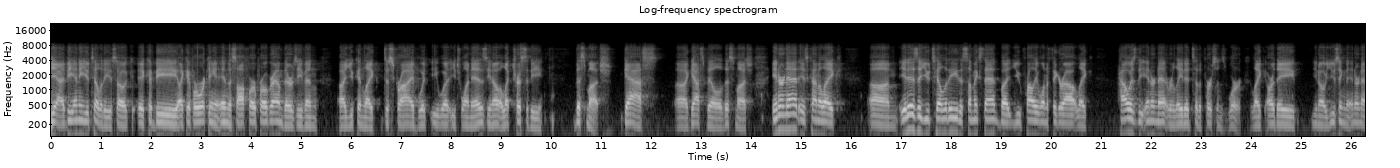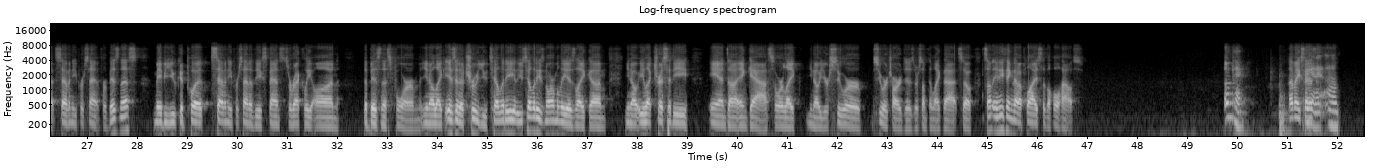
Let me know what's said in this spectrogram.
Yeah, it'd be any utility. So it, it could be like if we're working in the software program, there's even uh, you can like describe what what each one is. You know, electricity, this much. Gas, uh, gas bill, this much. Internet is kind of like um, it is a utility to some extent, but you probably want to figure out like how is the internet related to the person's work? Like, are they you know using the internet 70% for business? Maybe you could put 70% of the expense directly on the business form. You know, like is it a true utility? The utilities normally is like, um, you know, electricity and uh, and gas, or like you know your sewer sewer charges or something like that. So some anything that applies to the whole house. Okay, That makes I sense. get it. Um,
